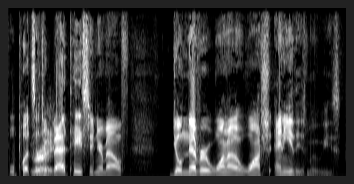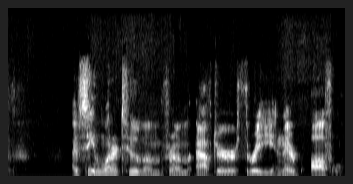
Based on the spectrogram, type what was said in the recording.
will put such a bad taste in your mouth. You'll never want to watch any of these movies. I've seen one or two of them from after three, and they're awful.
